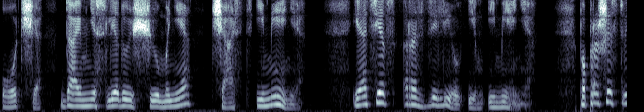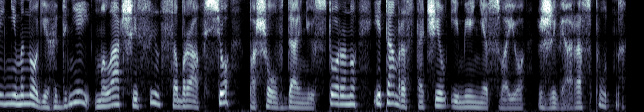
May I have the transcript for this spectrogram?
«Отче, дай мне следующую мне часть имения». И отец разделил им имение. По прошествии немногих дней младший сын, собрав все, пошел в дальнюю сторону и там расточил имение свое, живя распутно.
